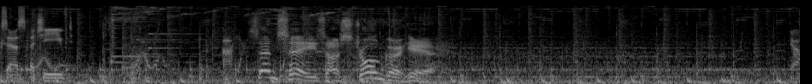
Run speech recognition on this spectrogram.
Success achieved. Senseis are stronger here. Yeah.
